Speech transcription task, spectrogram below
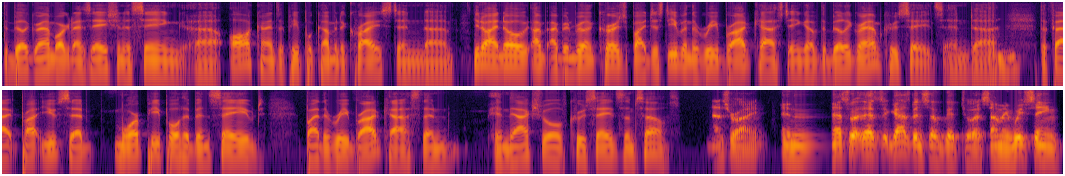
the Bill Graham organization is seeing uh, all kinds of people coming to Christ. And uh, you know, I know I've, I've been really encouraged by just even the rebroadcasting of the Billy Graham Crusades and uh, the fact you've said more people have been saved by the rebroadcast than in the actual crusades themselves. That's right. And that's what that's God's been so good to us. I mean, we've seen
